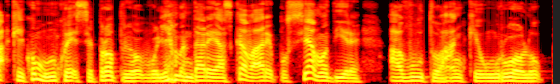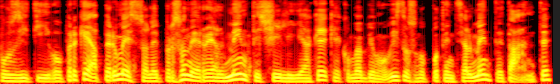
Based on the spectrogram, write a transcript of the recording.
ma che comunque se proprio vogliamo andare a scavare possiamo dire ha avuto anche un ruolo positivo perché ha permesso alle persone realmente celiache, che come abbiamo visto sono potenzialmente tante,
